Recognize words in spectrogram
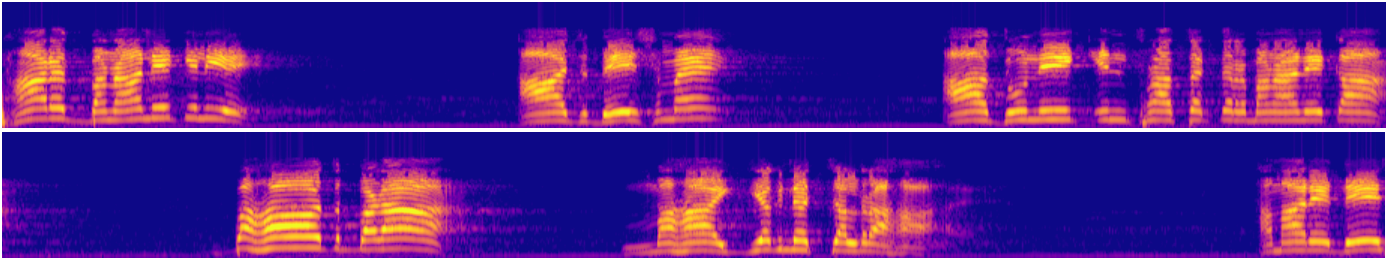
भारत बनाने के लिए आज देश में आधुनिक इंफ्रास्ट्रक्चर बनाने का बहुत बड़ा महायज्ञ चल रहा है। हमारे देश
